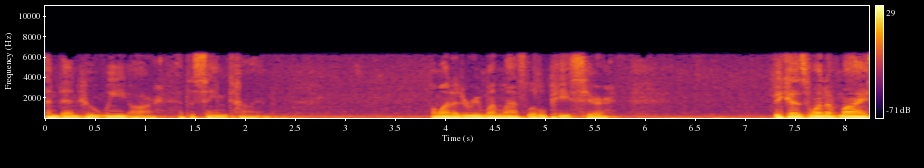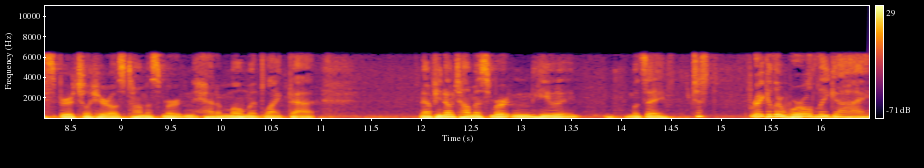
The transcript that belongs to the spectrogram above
and then who we are at the same time. I wanted to read one last little piece here. Because one of my spiritual heroes, Thomas Merton, had a moment like that. Now, if you know Thomas Merton, he was a just regular worldly guy,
